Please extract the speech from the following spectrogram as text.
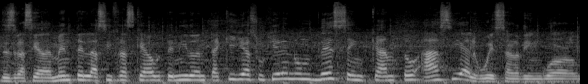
Desgraciadamente, las cifras que ha obtenido en taquilla sugieren un desencanto hacia el Wizarding World.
